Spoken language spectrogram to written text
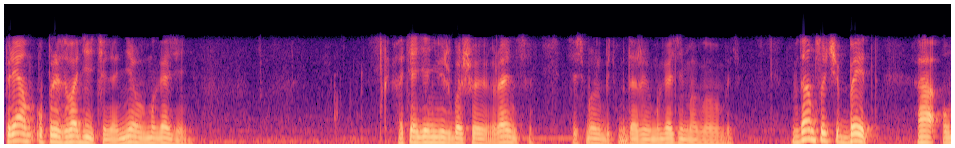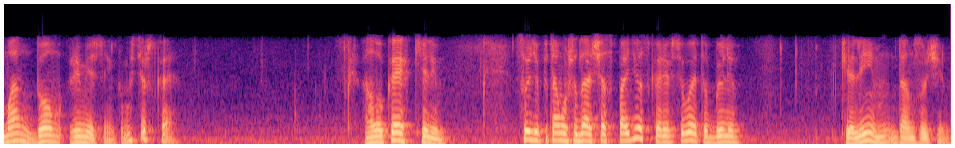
прямо у производителя, не в магазине. Хотя я не вижу большой разницы. Здесь, может быть, даже и в магазине могло бы быть. В данном случае бейт, а уман – дом ремесленника, мастерская. А лукаих келим. Судя по тому, что дальше сейчас пойдет, скорее всего, это были келим в данном случае.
